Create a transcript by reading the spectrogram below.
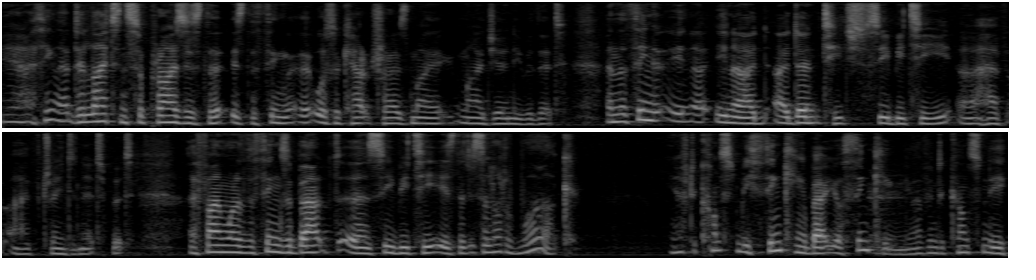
Yeah, I think that delight and surprise is the, is the thing that also characterized my, my journey with it. And the thing, you know, you know I, I don't teach CBT, uh, I have, I have trained in it, but I find one of the things about uh, CBT is that it's a lot of work. You have to constantly be thinking about your thinking. You're having to constantly,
